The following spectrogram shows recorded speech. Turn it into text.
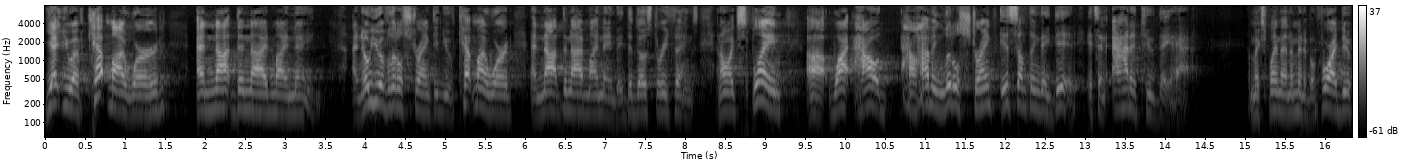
yet you have kept my word and not denied my name. I know you have little strength, and you have kept my word and not denied my name. They did those three things. And I'll explain uh, why, how, how having little strength is something they did. It's an attitude they had. I'm going to explain that in a minute. Before I do,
